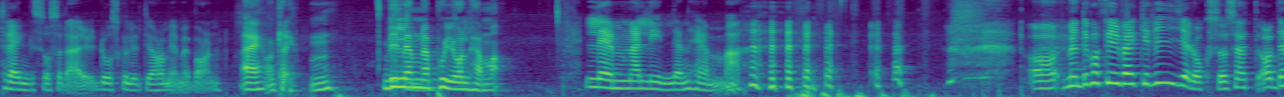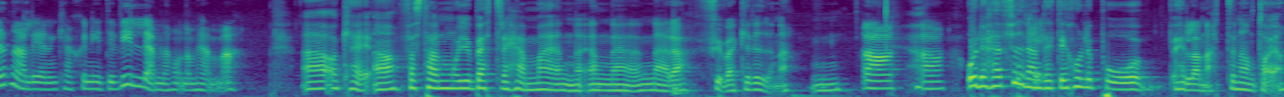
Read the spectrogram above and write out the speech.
trängs och sådär, då skulle inte jag ha med mig barn. Nej, okej. Okay. Mm. Vi lämnar Pujol hemma. Lämna lillen hemma. Ja, men det var fyrverkerier också, så att av den anledningen kanske ni inte vill lämna honom hemma. Ah, Okej, okay, ah. fast han mår ju bättre hemma än, än äh, nära fyrverkerierna. Mm. Ja, ja. Och det här firandet okay. det håller på hela natten antar jag?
